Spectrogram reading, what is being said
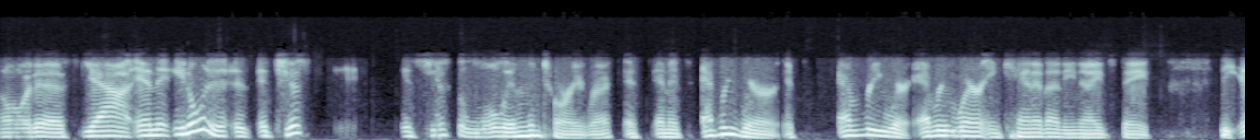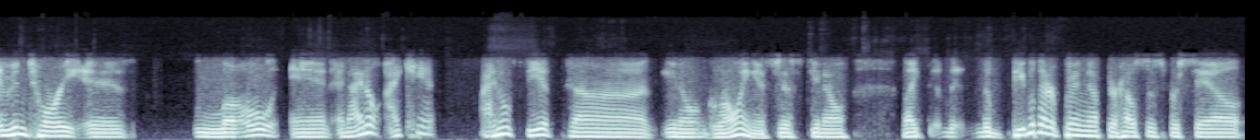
Oh, it is. Yeah, and it, you know what? It, it just it's just the low inventory, Rick, it, and it's everywhere. It's everywhere, everywhere in Canada and the United States. The inventory is low, and and I don't, I can't, I don't see it, uh, you know, growing. It's just, you know, like the, the people that are putting up their houses for sale,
